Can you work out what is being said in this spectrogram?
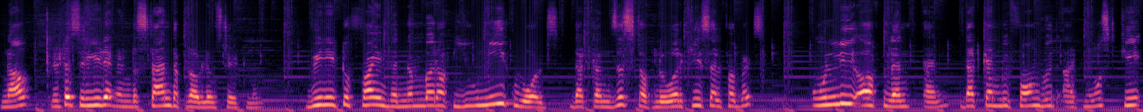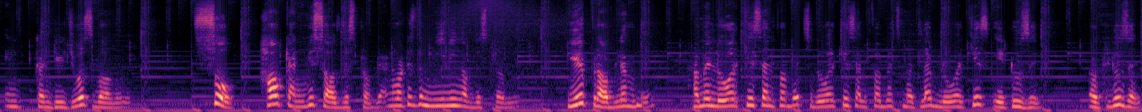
Now let us read and understand the problem statement. We need to find the number of unique words that consist of lowercase alphabets only of length n that can be formed with at most k in contiguous vowel. So how can we solve this problem and what is the meaning of this problem? ये प्रॉब्लम में हमें लोअर केस अल्फाबेट्स लोअर केस अल्फाबेट्स मतलब लोअर केस ए टू जेड ओके टू जेड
